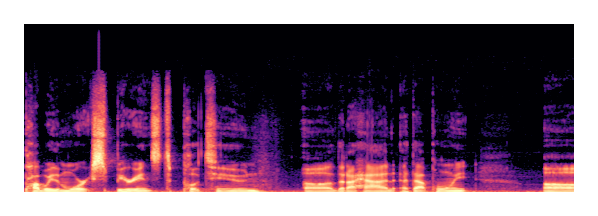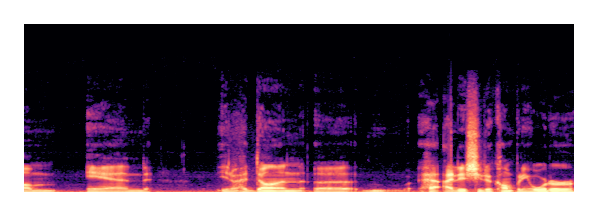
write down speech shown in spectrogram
probably the more experienced platoon uh, that I had at that point. Um, and you know had done uh, I'd issued a company order,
